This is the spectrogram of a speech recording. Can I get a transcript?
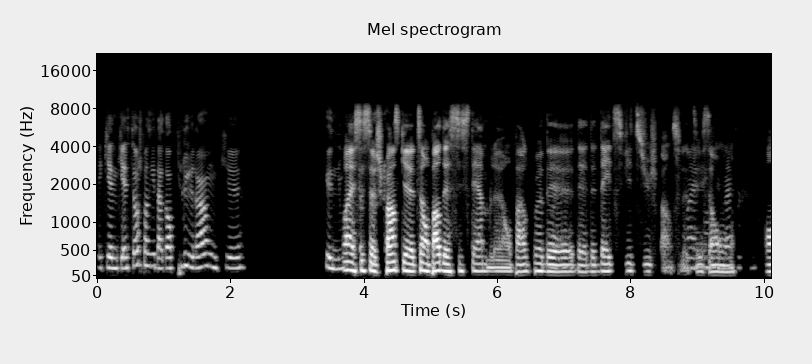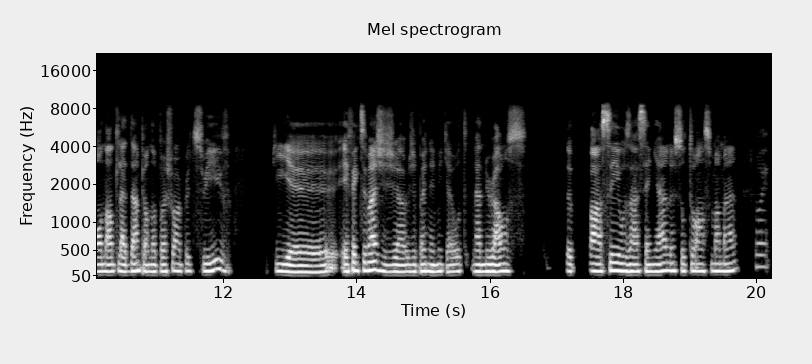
Fait qu'il y a une question, je pense, qui est encore plus grande que, que nous. Ouais, c'est ça. Je pense que, tu sais, on parle de système, là. On parle pas de, de, de- d'individu, je pense, là. Ouais, ça, on, on entre là-dedans, puis on n'a pas le choix un peu de suivre. Puis, euh, effectivement, j'ai, j'ai bien aimé, Caro, la nuance de penser aux enseignants, là, surtout en ce moment. Ouais.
